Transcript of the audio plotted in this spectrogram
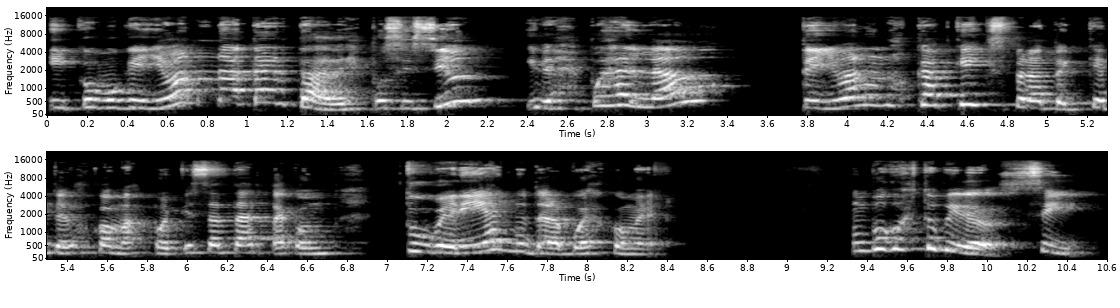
Y como que llevan una tarta de exposición y después al lado te llevan unos cupcakes para que te los comas, porque esa tarta con tuberías no te la puedes comer. Un poco estúpido, sí,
